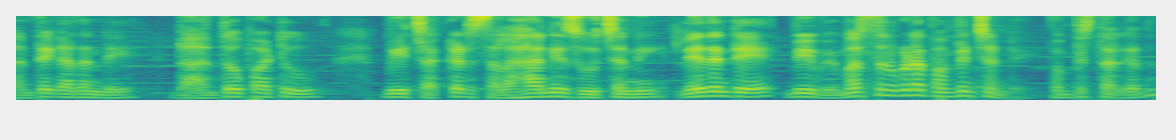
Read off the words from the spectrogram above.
అంతే కదండి దాంతోపాటు మీ చక్కటి సలహాని సూచనని లేదంటే మీ విమర్శను కూడా పంపించండి. పంపిస్తారు కదా?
